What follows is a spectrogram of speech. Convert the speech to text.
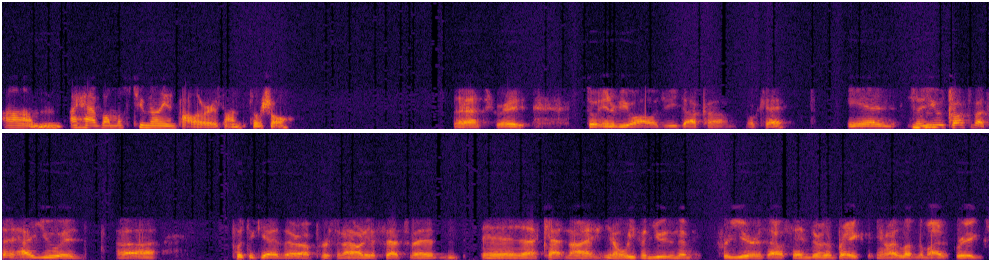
Um, I have almost 2 million followers on social. That's great. So interviewology.com, okay? And so mm-hmm. you talked about that, how you would uh, put together a personality assessment, and uh, Kat and I, you know, we've been using them for years. I was saying during the break, you know, I love the Myers-Briggs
